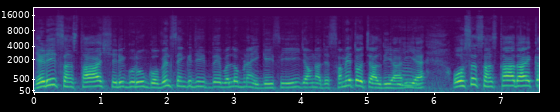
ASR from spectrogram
ਜਿਹੜੀ ਸੰਸਥਾ ਸ੍ਰੀ ਗੁਰੂ ਗੋਬਿੰਦ ਸਿੰਘ ਜੀ ਦੇ ਵੱਲੋਂ ਬਣਾਈ ਗਈ ਸੀ ਜਾਂ ਉਹਨਾਂ ਦੇ ਸਮੇਂ ਤੋਂ ਚੱਲਦੀ ਆ ਰਹੀ ਹੈ ਉਸ ਸੰਸਥਾ ਦਾ ਇੱਕ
